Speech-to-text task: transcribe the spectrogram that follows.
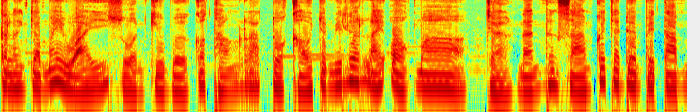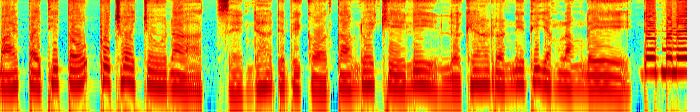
กำลังจะไม่ไหว ส่วนกิลเบิร์กก็ทั้งรัดตัวเขาจนมีเลือดไหลออกมาจากนั้นทั้งสามก็จะเดินไปตามไม้ไปที่โต๊ะเพื่อช่วยโจนาธแซนด้าเดินไปก่อนตามด้วยเคลี่ เหลือแค่รอนนี่ที่ยังลังเล เดินมาเลย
